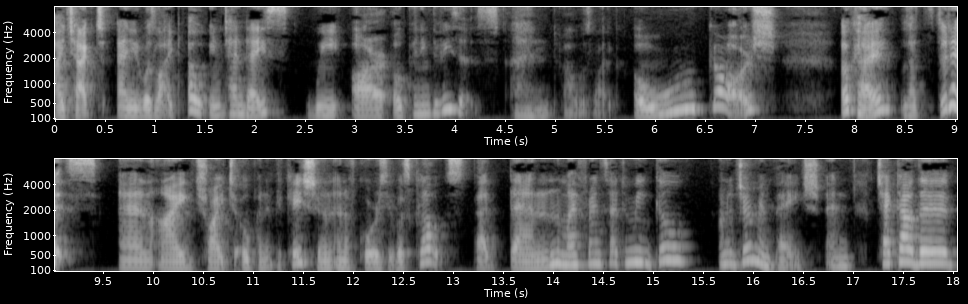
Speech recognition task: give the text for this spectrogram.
I checked and it was like, oh, in 10 days, we are opening the visas. And I was like, oh gosh, okay, let's do this and I tried to open application and of course it was closed. But then my friend said to me, go on a German page and checked out the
